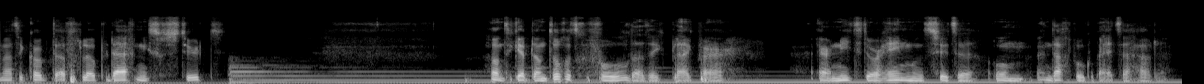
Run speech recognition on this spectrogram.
Had ik ook de afgelopen dagen niets gestuurd. Want ik heb dan toch het gevoel dat ik blijkbaar er niet doorheen moet zitten om een dagboek bij te houden.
